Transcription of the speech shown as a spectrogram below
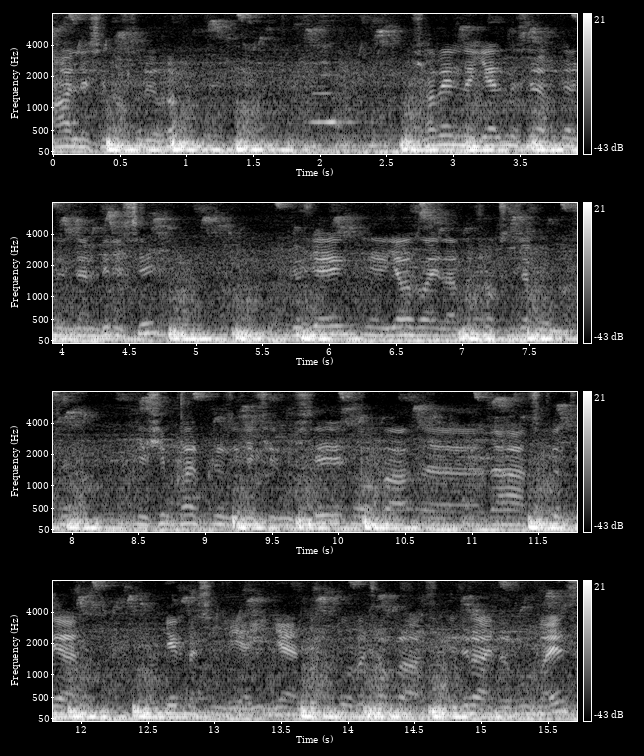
mahallesinde oturuyorum. Şaben'le gelme sebeplerimizden birisi Göcek'in e, yaz aylarında çok sıcak olması. Eşim kalp krizi geçirmişti. E, daha sıkıntıya girmesin diye geldik. Burada çok rahat şimdi bir aydır buradayız.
